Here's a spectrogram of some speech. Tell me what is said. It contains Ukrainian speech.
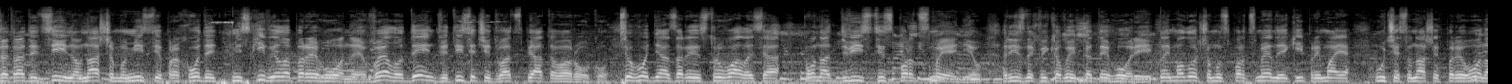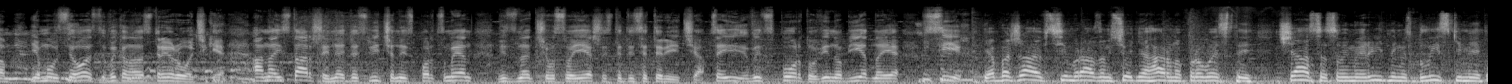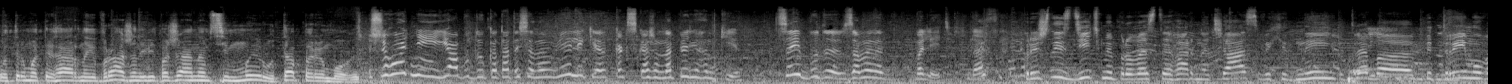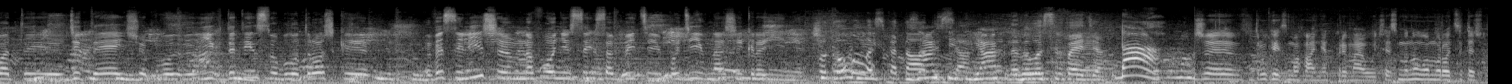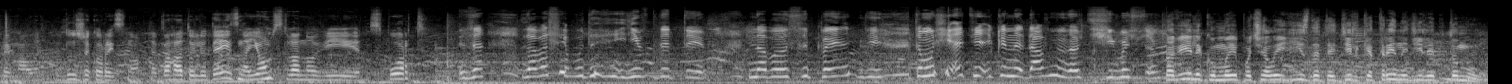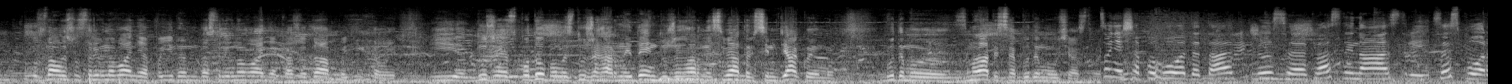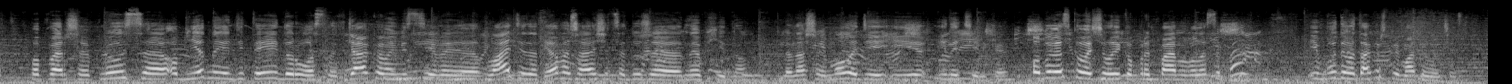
вже традиційно в нашому місті проходять міські велоперегони Велодень 2025 року. Сьогодні зареєструвалося понад 200 спортсменів різних вікових категорій. Наймолодшому спортсмену, який приймає участь у наших перегонах, йому всього виконалось три рочки. А найстарший, найдосвідчений спортсмен відзначив своє 60-річчя. Цей вид спорту він об'єднує всіх. Я бажаю всім разом сьогодні гарно провести час зі своїми рідними, з близькими, отримати гарне враження. Від нам всім миру та перемоги. Сьогодні я буду кататися на велике, як скажемо, на перегонки. Це і буде за мене болеть. Да? Прийшли з дітьми провести гарний час, вихідний. Треба підтримувати дітей, щоб їх дитинство було трошки веселішим на фоні всіх событий, подій в нашій країні. Подобалось кататися на велосипеді? Вже в других змаганнях приймаю участь. В минулому році теж приймали. Дуже корисно. Багато людей, знайомства, нові спорт. За- Зараз я буду їздити на велосипеді, тому що я тільки недавно навчилася. На велику ми почали їздити тільки три неділі тому. Узнали, що соревнування, поїдемо на соревнування. Кажу, да, поїхали. І дуже сподобалось, дуже гарний день, дуже гарне свято. Всім дякуємо. Будемо змагатися, будемо участвувати. Сонячна погода, так плюс е, класний настрій. Це спорт. По-перше, плюс е, об'єднує дітей і дорослих. Дякуємо місцевій владі. Я вважаю, що це дуже необхідно для нашої молоді і, і не тільки. Обов'язково чоловіком придбаємо велосипед і будемо також приймати участь.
